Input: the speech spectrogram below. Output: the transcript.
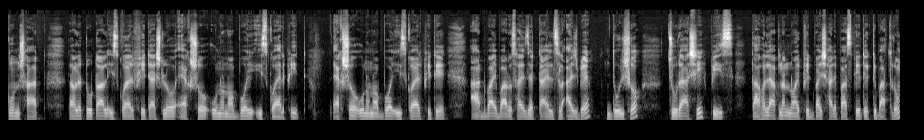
গুণ ষাট, তাহলে টোটাল স্কোয়ার ফিট আসলো একশো উননব্বই স্কোয়ার ফিট একশো উননব্বই স্কোয়ার ফিটে আট বাই বারো সাইজের টাইলস আসবে দুইশো চুরাশি পিস তাহলে আপনার নয় ফিট বাই সাড়ে পাঁচ ফিট একটি বাথরুম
